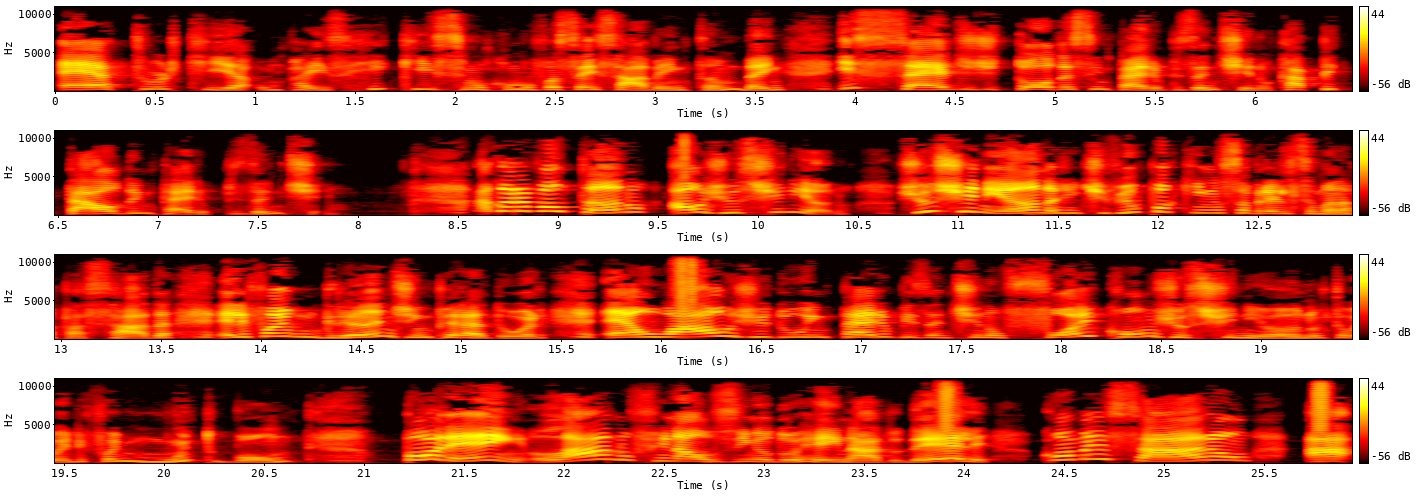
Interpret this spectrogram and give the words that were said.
é a Turquia, um país riquíssimo, como vocês sabem também, e sede de todo esse Império Bizantino, capital do Império Bizantino. Agora voltando ao Justiniano. Justiniano, a gente viu um pouquinho sobre ele semana passada. Ele foi um grande imperador. É o auge do Império Bizantino foi com Justiniano, então ele foi muito bom. Porém, lá no finalzinho do reinado dele, começaram a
